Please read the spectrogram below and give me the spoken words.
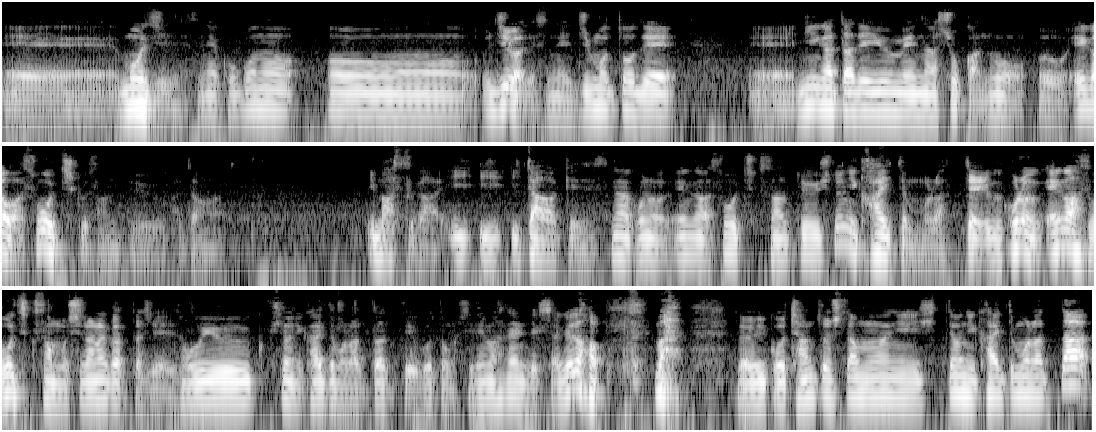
え、文字ですね。ここの字はですね、地元で、え、新潟で有名な書家の江川宗畜さんという方がいますが、い、い、いたわけですが、この江川宗畜さんという人に書いてもらって、この江川宗畜さんも知らなかったし、そういう人に書いてもらったっていうことも知りませんでしたけど、まあ、そういうこう、ちゃんとしたものに、人に書いてもらった、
